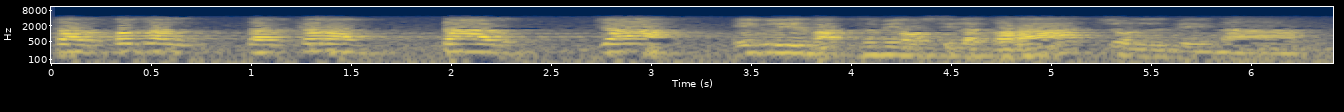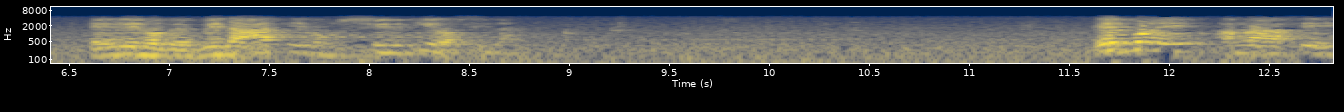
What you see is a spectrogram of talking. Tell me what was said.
তার ফজল, তার কারাম তার যা, এগুলির মাধ্যমে অশিলা করা চলবে না। এগুলি হবে বিদাত এবং শিরকি অশিলা। এরপরে আমরা আসি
